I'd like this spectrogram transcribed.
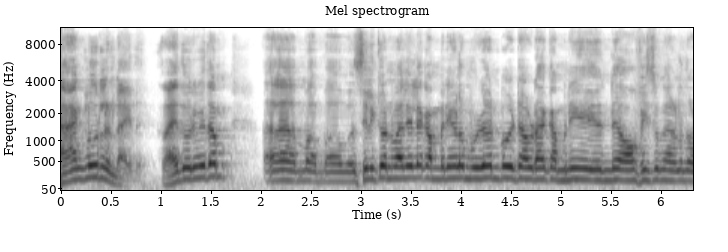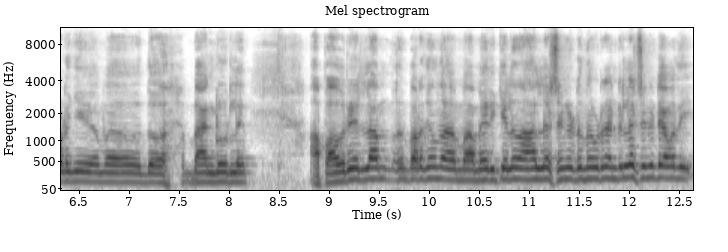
ബാംഗ്ലൂരിലുണ്ടായത് അതായത് ഒരുവിധം സിലിക്കോൺ വാലിയിലെ കമ്പനികൾ മുഴുവൻ പോയിട്ട് അവിടെ കമ്പനിന്റെ ഓഫീസും കാരണം തുടങ്ങി ബാംഗ്ലൂരിൽ അപ്പോൾ അവരെല്ലാം പറഞ്ഞു "ന- അമേരിക്കയിൽ നാല് ലക്ഷം കിട്ടുന്ന ഇവിടെ രണ്ട് ലക്ഷം കിട്ടിയാൽ മതി.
